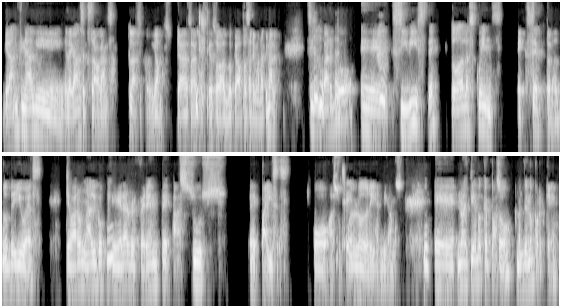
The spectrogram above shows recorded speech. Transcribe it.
gran final y elegancia extravaganza, clásico, digamos. Ya sabes que eso es lo que va a pasar en una final. Sin embargo, eh, si viste, todas las queens, excepto las dos de US, llevaron algo que era referente a sus países o a su pueblo de origen, digamos. Eh, no entiendo qué pasó, no entiendo por qué.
